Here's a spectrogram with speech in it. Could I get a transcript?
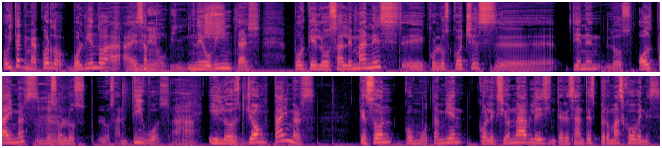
ahorita que me acuerdo, volviendo a, esa neo vintage. Neo vintage porque los alemanes eh, con los coches eh, tienen los old timers, que son los, los antiguos, y los young timers, que son como también coleccionables, interesantes, pero más jóvenes.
